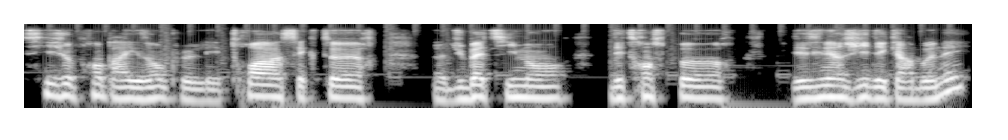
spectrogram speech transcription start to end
Si je prends par exemple les trois secteurs euh, du bâtiment, des transports, des énergies décarbonées,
